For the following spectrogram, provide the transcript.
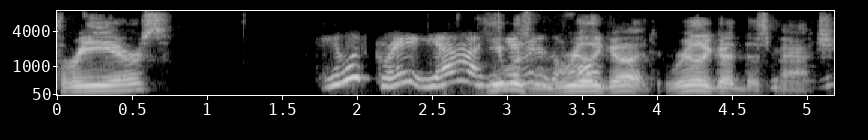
three years. He was great. Yeah, He, he, was really all. good, really good this match.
